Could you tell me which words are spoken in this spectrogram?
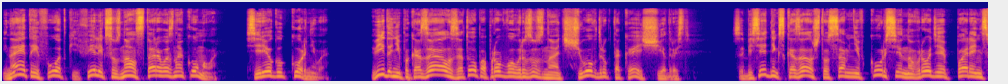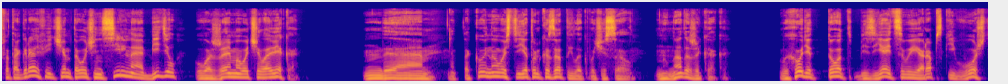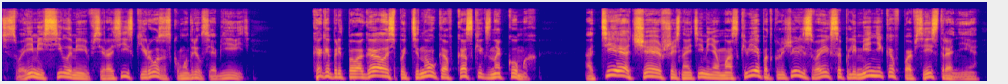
И на этой фотке Феликс узнал старого знакомого, Серегу Корнева. Вида не показал, зато попробовал разузнать, с чего вдруг такая щедрость. Собеседник сказал, что сам не в курсе, но вроде парень с фотографией чем-то очень сильно обидел уважаемого человека. Да, от такой новости я только затылок почесал. Ну надо же как. Выходит, тот безяйцевый арабский вождь своими силами всероссийский розыск умудрился объявить. Как и предполагалось, подтянул кавказских знакомых. А те, отчаявшись найти меня в Москве, подключили своих соплеменников по всей стране.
